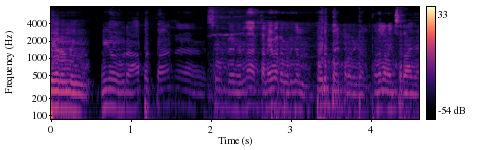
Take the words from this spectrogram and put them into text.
பேரலை மிக ஒரு ஆபத்தான சூழ்நிலையில தலைவர் அவர்கள் பொறுப்பேற்றவர்கள் முதலமைச்சராக.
